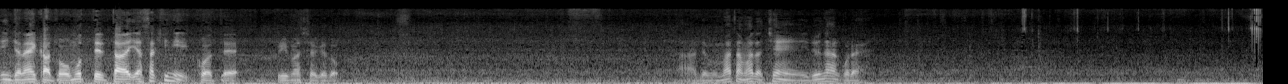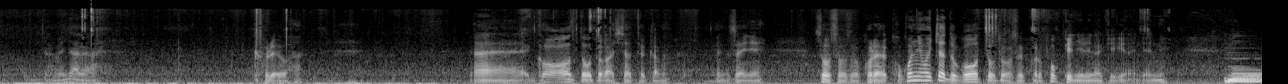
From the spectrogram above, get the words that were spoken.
いいんじゃないかと思ってた矢先にこうやって振りましたけど。あでもまだまだチェーンいるなこれ。ダメだな。これは。えー、ゴーっと音がしちゃったかな。ごめんなさいね。そうそうそう。これここに置いちゃうとゴーって音がするからポッケに入れなきゃいけないんだよね。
